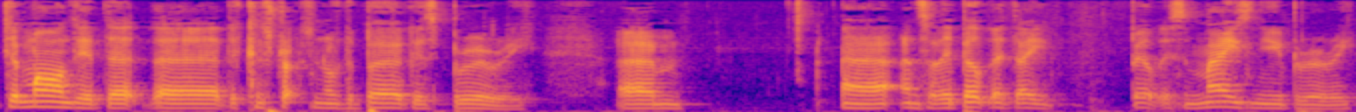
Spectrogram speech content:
demanded that the the construction of the Burghers Brewery, um, uh, and so they built that they built this amazing new brewery,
